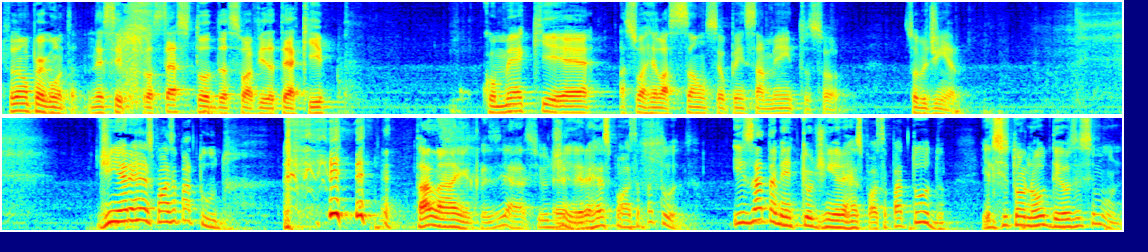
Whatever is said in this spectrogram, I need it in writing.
eu fazer uma pergunta. Nesse processo todo da sua vida até aqui, como é que é a sua relação, seu pensamento so- sobre o dinheiro? Dinheiro é resposta para tudo. tá lá em Eclesiastes. O dinheiro é resposta para tudo. Exatamente porque o dinheiro é resposta para tudo, ele se tornou Deus desse mundo.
